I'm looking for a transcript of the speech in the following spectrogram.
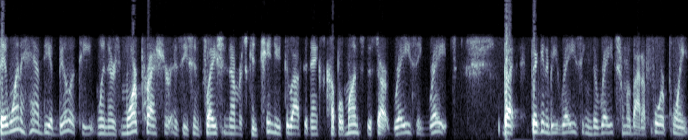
they want to have the ability when there's more pressure as these inflation numbers continue throughout the next couple months to start raising rates. But they're going to be raising the rates from about a 4.46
